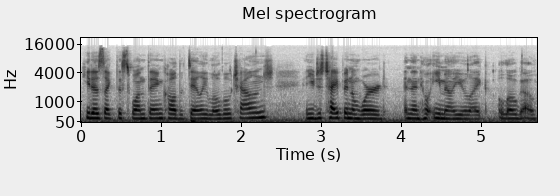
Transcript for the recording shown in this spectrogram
he does like this one thing called the Daily Logo Challenge, and you just type in a word, and then he'll email you like a logo.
